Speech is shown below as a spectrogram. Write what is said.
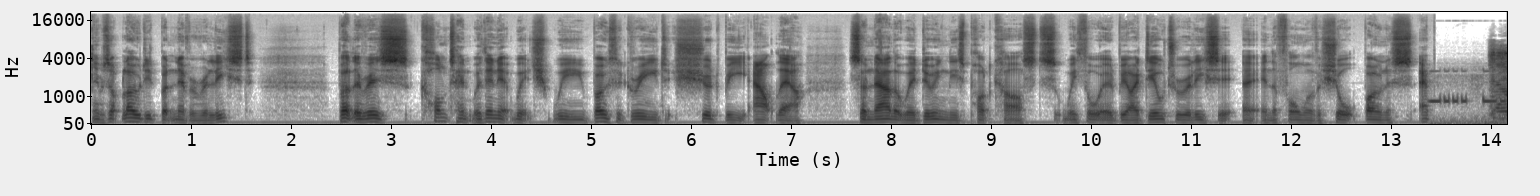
It was uploaded but never released, but there is content within it which we both agreed should be out there. So now that we're doing these podcasts, we thought it would be ideal to release it uh, in the form of a short bonus episode. Hello,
